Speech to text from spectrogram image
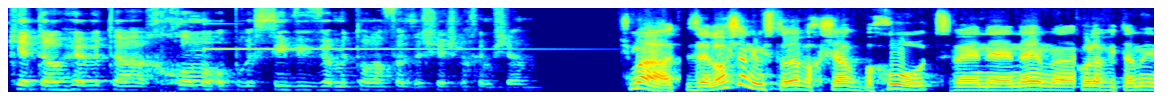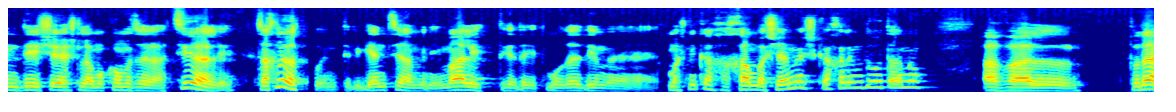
כי אתה אוהב את החום האופרסיבי והמטורף הזה שיש לכם שם. שמע, זה לא שאני מסתובב עכשיו בחוץ ונהנה מכל הוויטמין D שיש למקום הזה להציע לי. צריך להיות פה אינטליגנציה מינימלית כדי להתמודד עם אה, מה שנקרא חכם בשמש, ככה לימדו אותנו. אבל, אתה יודע,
